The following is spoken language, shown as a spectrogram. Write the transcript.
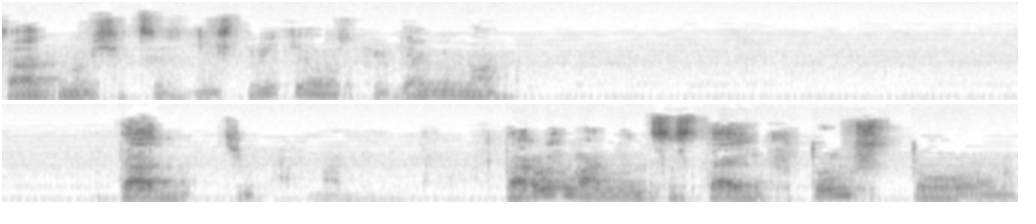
соотносится с действительностью, я не могу. Это момент. Второй момент состоит в том, что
